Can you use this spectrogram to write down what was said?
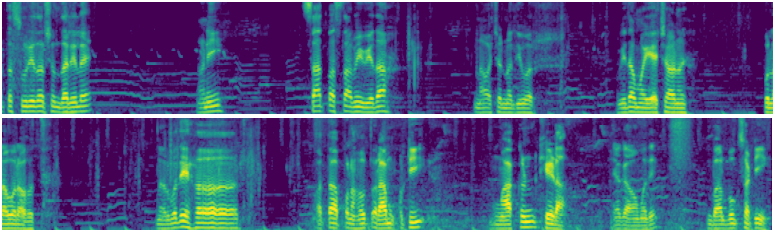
आता सूर्यदर्शन झालेलं आहे. आणि सात वाजता आम्ही वेदा नावाच्या नदीवर वेदा मैयाच्या न- पुलावर आहोत. नर्मदे हर. आता आपण आहोत रामकुटी माकणखेडा या गावामध्ये. बालभोगसाठी.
